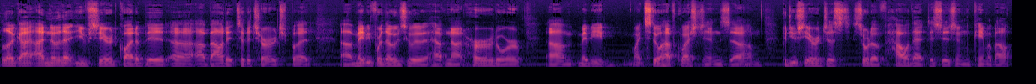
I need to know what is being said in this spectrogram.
look, I, I, know that you've shared quite a bit uh, about it to the church, but uh, maybe for those who have not heard or um, maybe might still have questions. Um, could you share just sort of how that decision came about?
